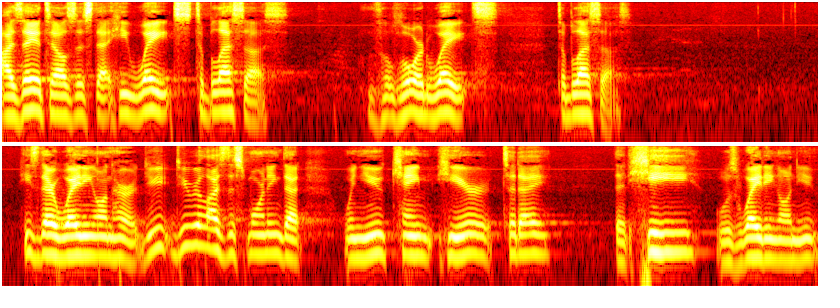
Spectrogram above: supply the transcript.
Isaiah tells us that he waits to bless us. The Lord waits to bless us. He's there waiting on her. Do you, do you realize this morning that when you came here today, that He was waiting on you?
